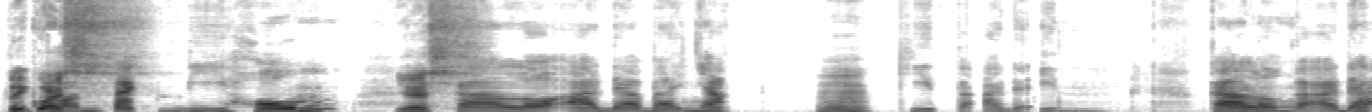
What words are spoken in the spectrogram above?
Request. kontak di home Yes. kalau ada banyak Hmm, kita adain kalau nggak ada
